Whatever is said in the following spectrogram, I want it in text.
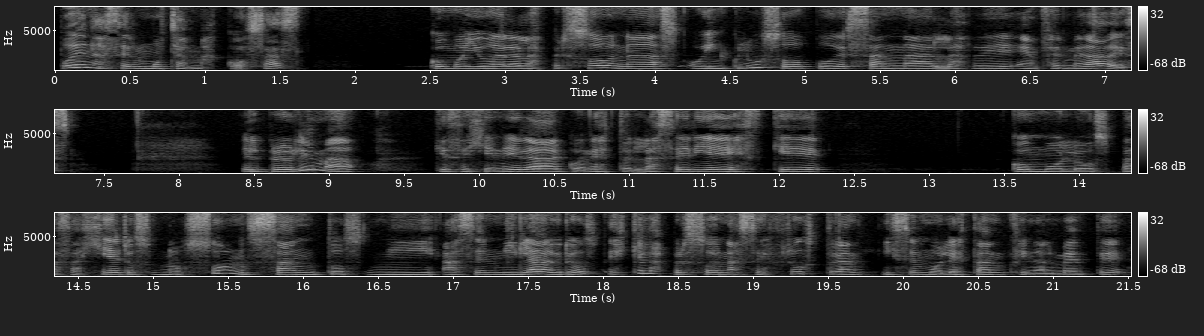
pueden hacer muchas más cosas, como ayudar a las personas o incluso poder sanarlas de enfermedades. El problema que se genera con esto en la serie es que como los pasajeros no son santos ni hacen milagros, es que las personas se frustran y se molestan finalmente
